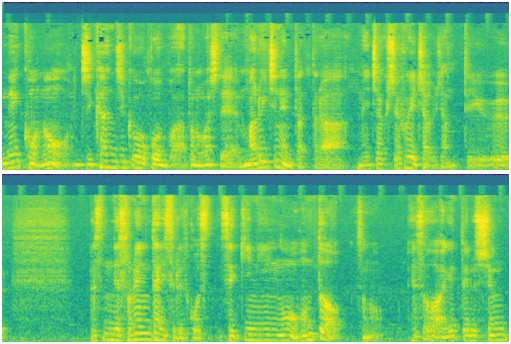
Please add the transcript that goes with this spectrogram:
猫の時間軸をこうバーッと伸ばして丸1年経ったらめちゃくちゃ増えちゃうじゃんっていうでそれに対するこう責任を本当その餌をあげてる瞬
